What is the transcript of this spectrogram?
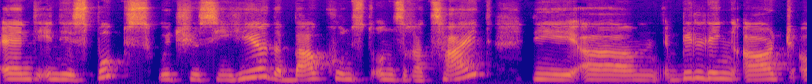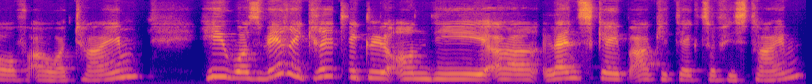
And in his books, which you see here, the Baukunst unserer Zeit, the um, building art of our time, he was very critical on the uh, landscape architects of his time.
